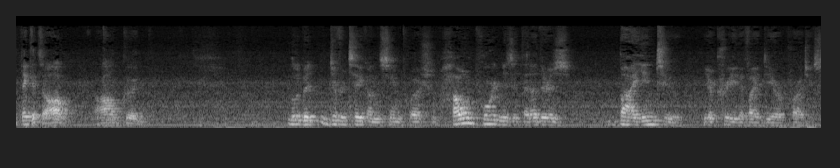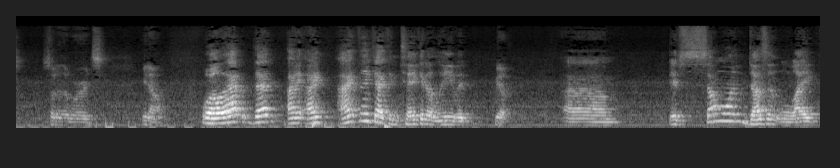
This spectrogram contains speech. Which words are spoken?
I think it's all all good. A little bit different take on the same question. How important is it that others buy into your creative idea or projects? So, in other words, you know, Well, that that I, I I think I can take it or leave it. yeah, Um, if someone doesn't like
